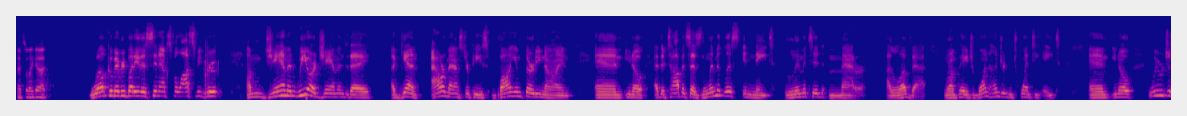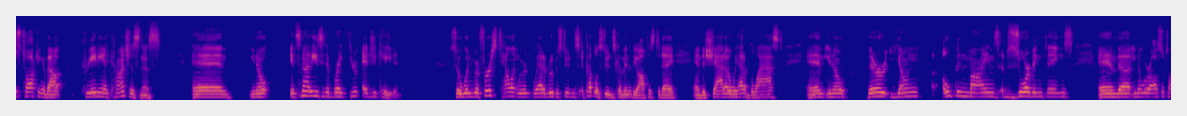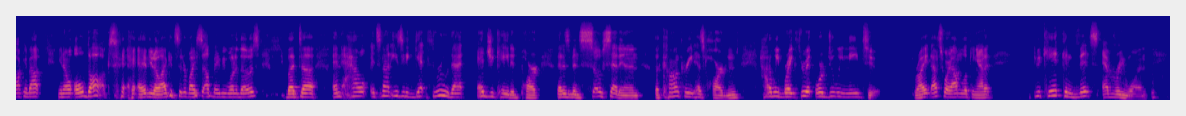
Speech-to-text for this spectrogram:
That's what I got. Welcome, everybody, to the Synapse Philosophy Group. I'm jamming. We are jamming today. Again, our masterpiece, volume 39. And, you know, at the top it says limitless, innate, limited matter. I love that. We're on page 128. And, you know, we were just talking about creating a consciousness. And, you know, it's not easy to break through educated. So when we're first telling, we, were, we had a group of students, a couple of students come into the office today and to shadow, we had a blast. And, you know, they're young, open minds, absorbing things. And, uh, you know, we're also talking about, you know, old dogs. and, you know, I consider myself maybe one of those, but, uh, and how it's not easy to get through that educated part that has been so set in. The concrete has hardened. How do we break through it, or do we need to? Right? That's where I'm looking at it. We can't convince everyone.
